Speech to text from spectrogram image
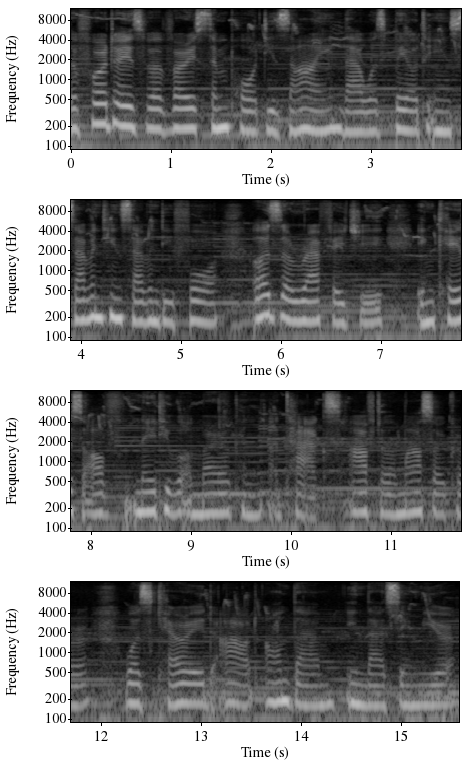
The fort is a very simple design that was built in 1774 as a refuge in case of Native American attacks after a massacre was carried out on them in that same year.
